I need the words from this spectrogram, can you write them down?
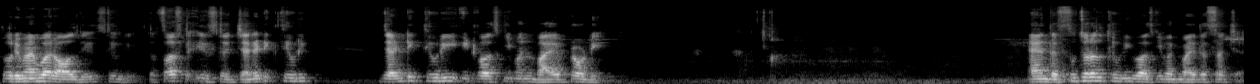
So remember all these theories. The first is the genetic theory. Genetic theory, it was given by Brodie. And the sutural theory was given by the Sicher.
